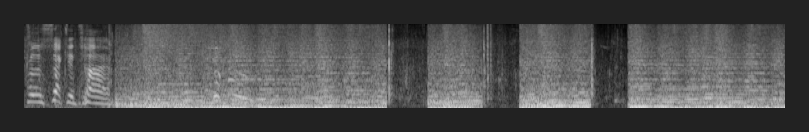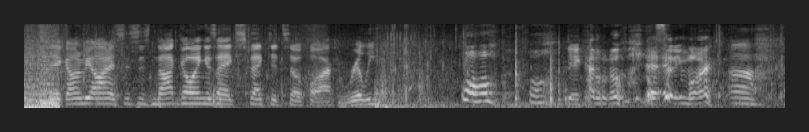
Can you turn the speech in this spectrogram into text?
for the second time. Nick, I'm gonna be honest, this is not going as I expected so far. Really? Oh, oh, Jake, I don't know about this anymore. Ah, uh,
